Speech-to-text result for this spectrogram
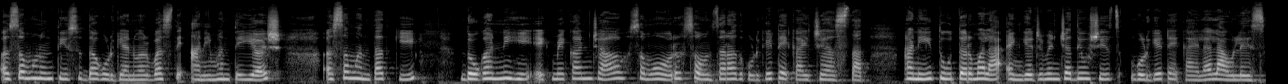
असं म्हणून ती सुद्धा गुडघ्यांवर बसते आणि म्हणते यश. असं म्हणतात की दोघांनीही एकमेकांच्या समोर संसारात गुडघे टेकायचे असतात. आणि तू तर मला एंगेजमेंटच्या दिवशीच गुडघे टेकायला लावलेस.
